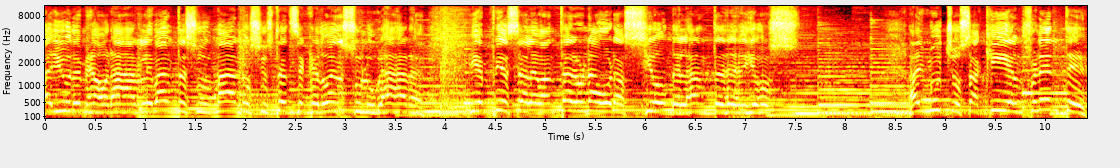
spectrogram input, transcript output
Ayúdeme a orar. Levante sus manos si usted se quedó en su lugar y empiece a levantar una oración delante de Dios. Hay muchos aquí enfrente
